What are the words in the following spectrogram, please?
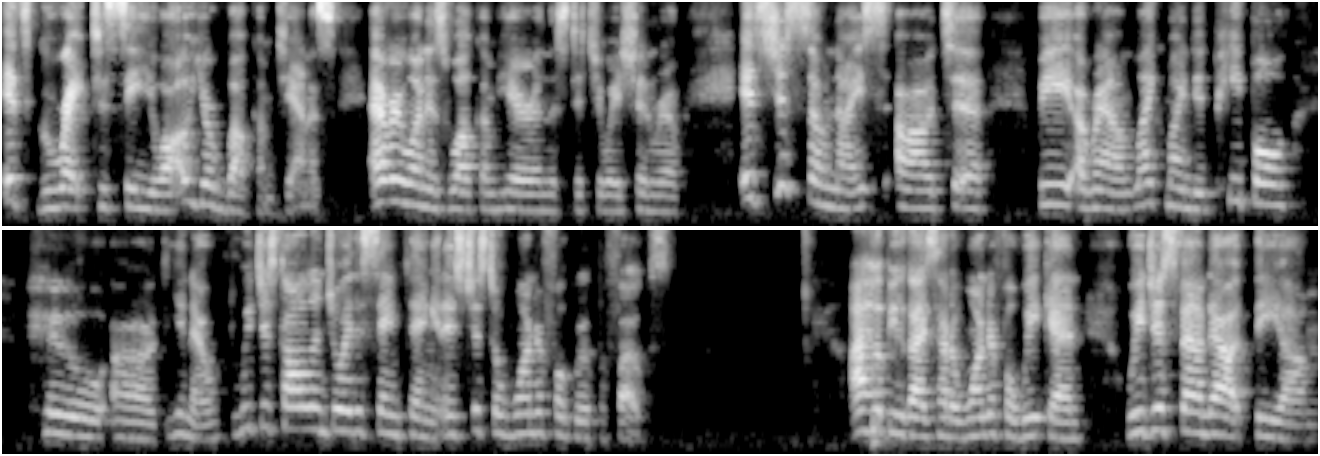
It's great to see you all. You're welcome, Janice. Everyone is welcome here in the Stitchuation Room. It's just so nice uh, to be around like-minded people who uh, you know we just all enjoy the same thing and it's just a wonderful group of folks. I hope you guys had a wonderful weekend. We just found out the um,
